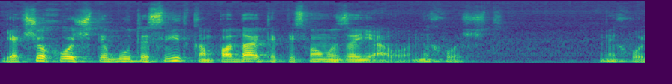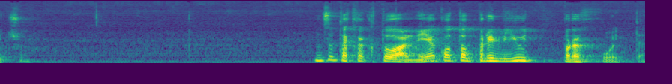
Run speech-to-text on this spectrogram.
Якщо хочете бути свідком, подайте письмову заяву. Не хочете. Не хочу. Ну, це так актуально. Як ото приб'ють, приходьте.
